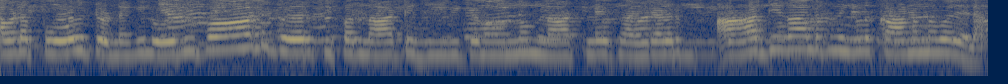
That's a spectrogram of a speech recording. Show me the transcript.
അവിടെ പോയിട്ടുണ്ടെങ്കിൽ ഒരുപാട് പേർക്ക് ഇപ്പം നാട്ടിൽ ജീവിക്കണമെന്നും നാട്ടിലെ സാഹചര്യം ആദ്യകാലത്ത് നിങ്ങൾ കാണുന്ന പോലെയല്ല.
